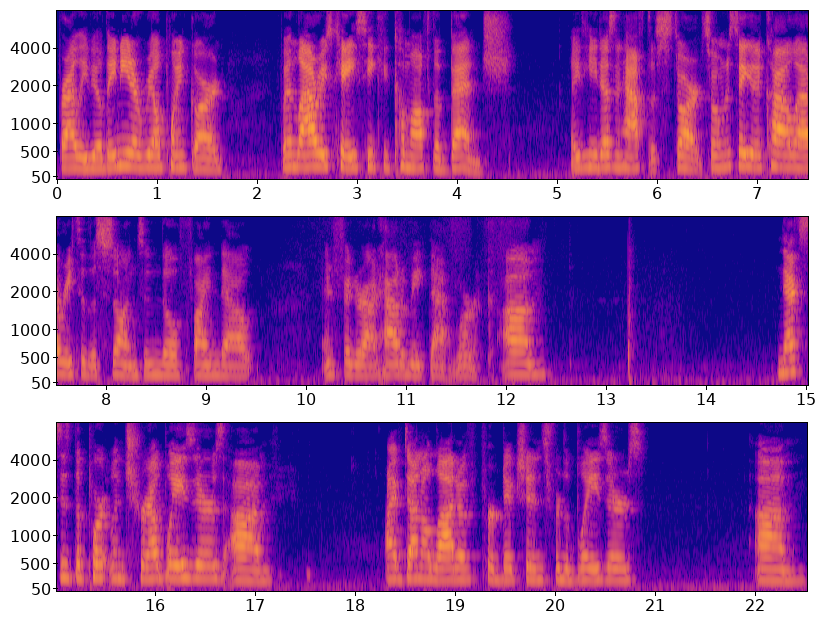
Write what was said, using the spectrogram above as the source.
Bradley Beal. They need a real point guard. But in Lowry's case, he could come off the bench. Like he doesn't have to start. So I'm gonna say that Kyle Lowry to the Suns and they'll find out and figure out how to make that work. Um Next is the Portland Trailblazers. Um, I've done a lot of predictions for the Blazers. Um,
